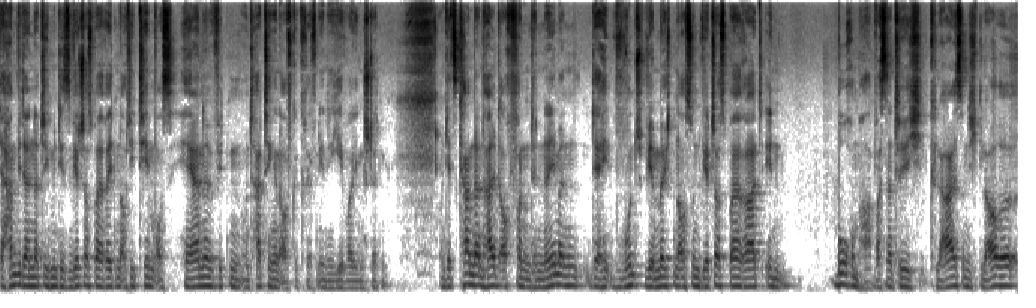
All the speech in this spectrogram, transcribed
Da haben wir dann natürlich mit diesen Wirtschaftsbeiräten auch die Themen aus Herne, Witten und Hattingen aufgegriffen in den jeweiligen Städten. Und jetzt kam dann halt auch von Unternehmen der Wunsch, wir möchten auch so einen Wirtschaftsbeirat in Bochum haben, was natürlich klar ist. Und ich glaube,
